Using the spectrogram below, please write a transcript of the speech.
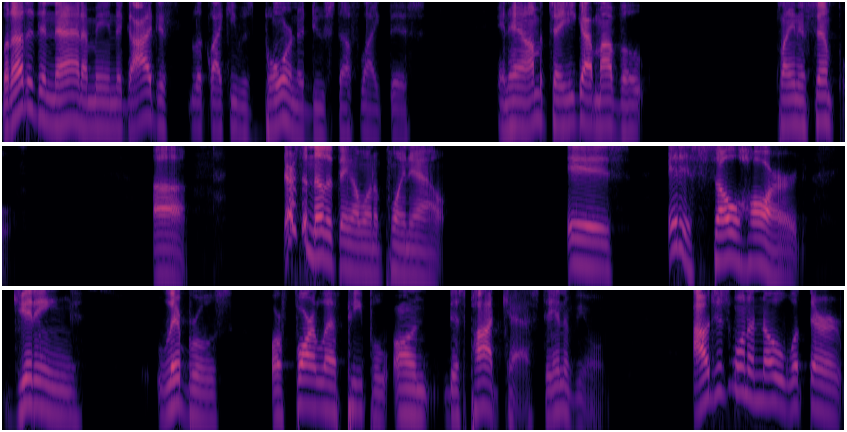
But other than that, I mean, the guy just looked like he was born to do stuff like this. And hell, I'm gonna tell you, he got my vote. Plain and simple. Uh, there's another thing I want to point out is it is so hard getting liberals or far left people on this podcast to interview them. I just want to know what their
